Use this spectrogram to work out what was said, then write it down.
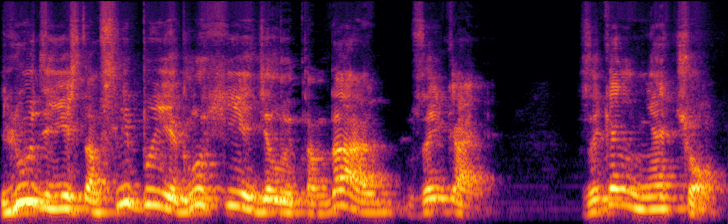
Люди есть там слепые, глухие делают там, да, заикание. Заикание ни о чем.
